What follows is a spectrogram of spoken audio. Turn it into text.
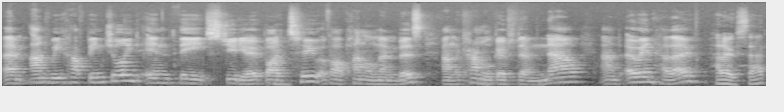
Um, and we have been joined in the studio by two of our panel members, and the camera will go to them now. And Owen, hello. Hello, Seb.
